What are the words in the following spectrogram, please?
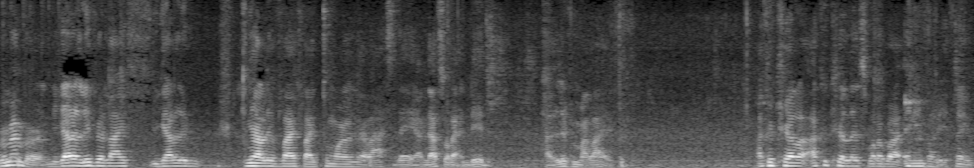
Remember, you gotta live your life. You gotta live. You gotta live life like tomorrow's your last day, and that's what I did. I lived my life. I could care. I could care less what about anybody think.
